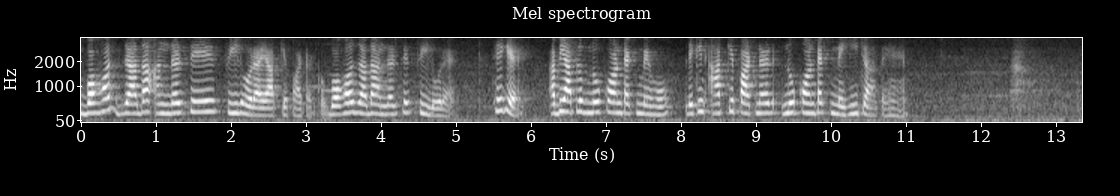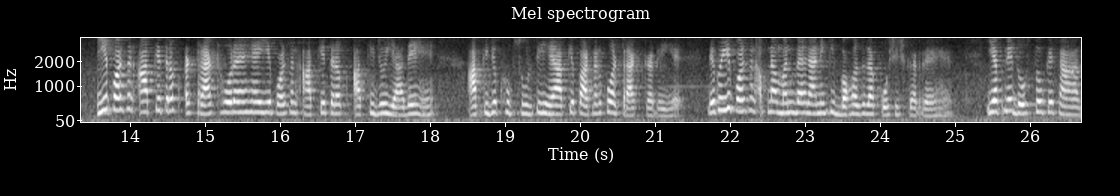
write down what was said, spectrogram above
बहुत ज़्यादा अंदर से फील हो रहा है आपके पार्टनर को, बहुत ज़्यादा अंदर से फील हो रहा है, ठीक है? अभी आप लोग नो कांटेक्ट में हो, लेकिन आपके पार्टनर नो कांटेक्ट नहीं चाहते हैं। ये पर्सन आपके तरफ़ अट्रैक्ट हो रहे हैं, ये पर्सन आपके तरफ़ आपकी जो यादें हैं, आपकी जो खूबसूरती है, आपके पार्टनर को अट्रैक्ट कर रही है। देखो, ये पर्सन अपना मन बहलाने की बहुत ज़्यादा कोशिश कर रहे हैं। ये अपने दोस्तों के साथ,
